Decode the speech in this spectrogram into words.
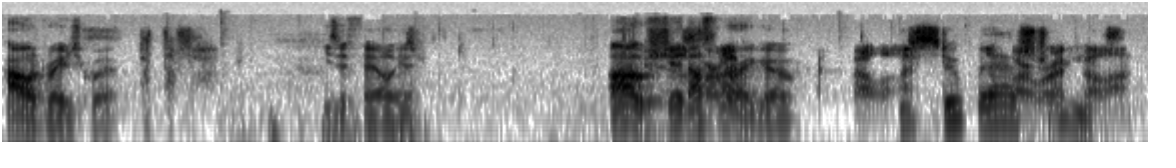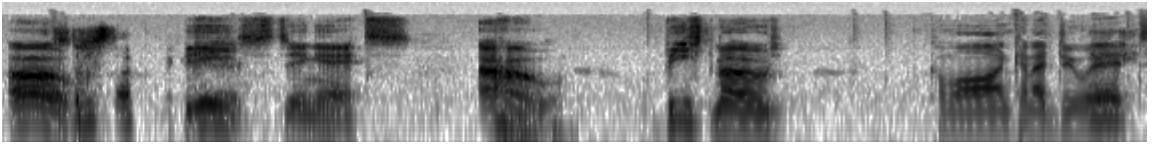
Howard rage quit. What the fuck? He's a failure. Oh Yeah, shit, that's that's where where I- I go. I fell. You stupid ass Part trees. Oh, Still stuck beasting it. Oh, beast mode. Come on, can I do it?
